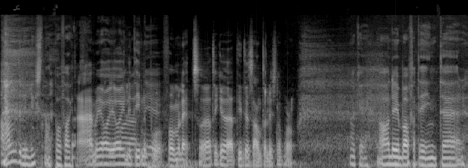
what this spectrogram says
Aldrig lyssnat på faktiskt. Nej, men jag, jag är lite inne på Formel 1 så jag tycker det är intressant att lyssna på dem. Okej, ja det är bara för att det inte är,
